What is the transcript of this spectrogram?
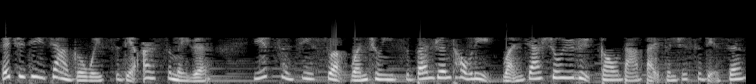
，HT 价格为四点二四美元。以此计算，完成一次搬砖套利，玩家收益率高达百分之四点三。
